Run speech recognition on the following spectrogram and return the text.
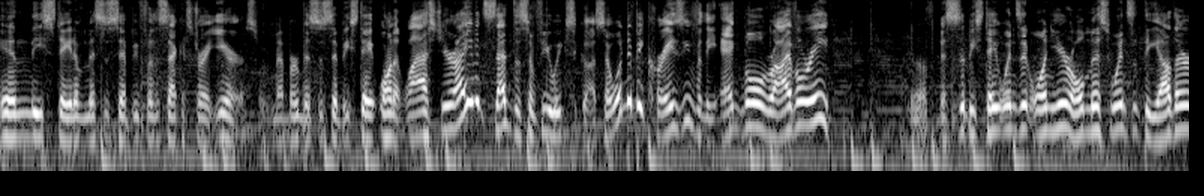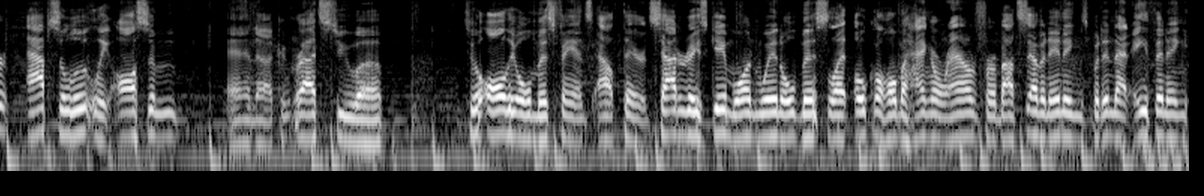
in the state of Mississippi for the second straight years. Remember, Mississippi State won it last year. I even said this a few weeks ago. So, wouldn't it be crazy for the Egg Bowl rivalry? You know, if Mississippi State wins it one year, Ole Miss wins it the other. Absolutely awesome. And uh, congrats to uh, to all the Ole Miss fans out there. In Saturday's game one win, Ole Miss let Oklahoma hang around for about seven innings, but in that eighth inning,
